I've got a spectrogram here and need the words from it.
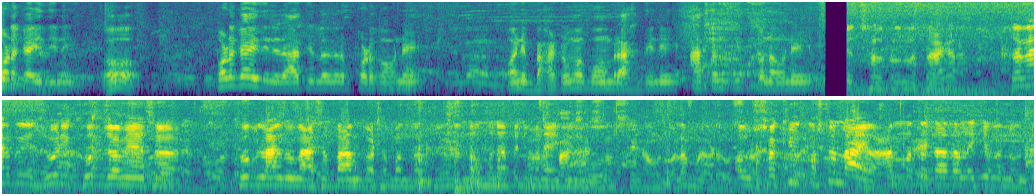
पड्काइदिने हो पड्काइदिने राति लगेर पड्काउने अनि बाटोमा बम राखिदिने आतङ्कित बनाउने। छलफलमा स्वागत। तपाईँहरूको यो जोडी खुब जम्या छ। खुब लाग्नु भएको छ वाम गठबन्धनको एउटा नमुना पनि बनाइदिनु अब सकियो कस्तो लाग्यो? आम मतदातालाई के भन्नुहुन्छ?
